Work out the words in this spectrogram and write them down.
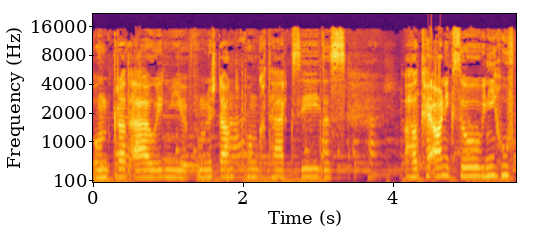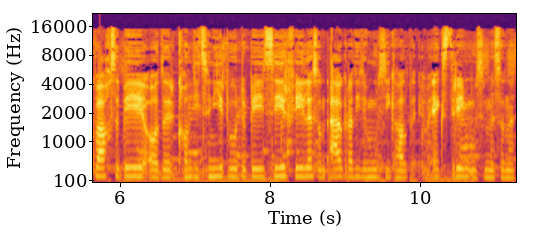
Und gerade auch irgendwie von einem Standpunkt her gesehen, dass halt keine Ahnung, so wie ich aufgewachsen bin oder konditioniert worden bin, sehr vieles und auch gerade in der Musik halt extrem aus einer, so einer,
